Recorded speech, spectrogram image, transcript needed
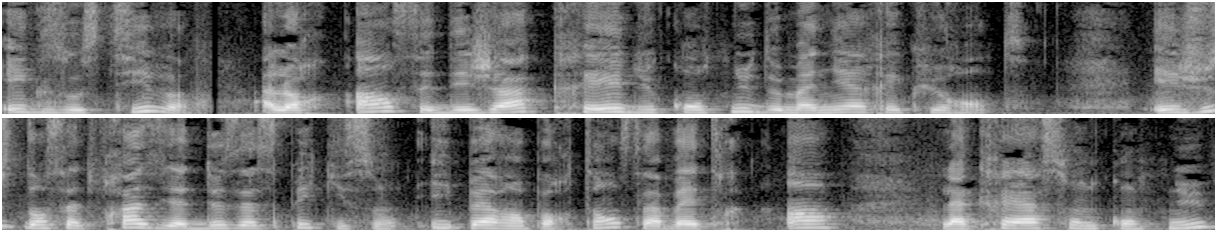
exhaustive. Alors un, c'est déjà créer du contenu de manière récurrente. Et juste dans cette phrase, il y a deux aspects qui sont hyper importants. Ça va être un, la création de contenu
